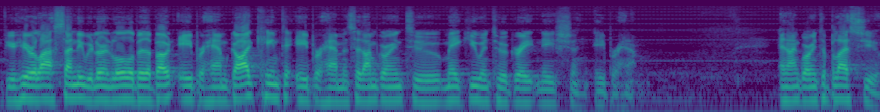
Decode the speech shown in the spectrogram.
If you're here last Sunday, we learned a little bit about Abraham. God came to Abraham and said, I'm going to make you into a great nation, Abraham. And I'm going to bless you.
